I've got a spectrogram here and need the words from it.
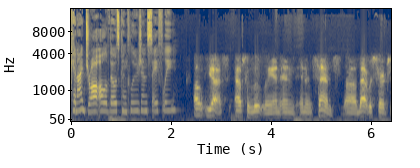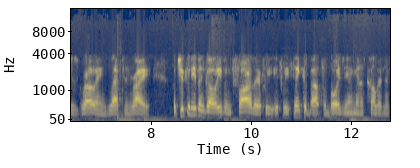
Can I draw all of those conclusions safely? Oh yes, absolutely, and and, and in a sense, uh, that research is growing left and right. But you can even go even farther if we if we think about for boys young men of color and their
